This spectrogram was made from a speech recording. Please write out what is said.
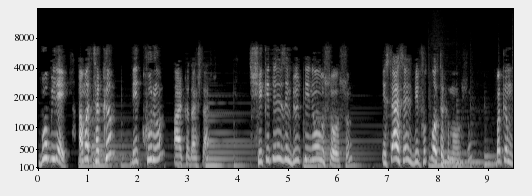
Bu birey. Ama takım ve kurum arkadaşlar şirketinizin büyüklüğü ne olursa olsun isterseniz bir futbol takımı olsun. Bakın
